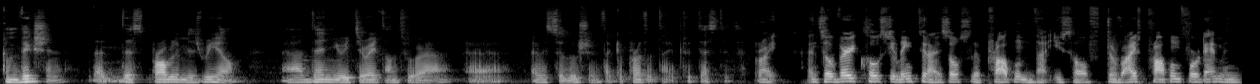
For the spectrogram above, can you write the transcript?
conviction that this problem is real, uh, then you iterate onto a, a, a solution like a prototype to test it. Right. And so very closely linked to that is also the problem that you solve, the right problem for them and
